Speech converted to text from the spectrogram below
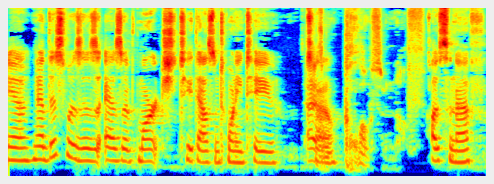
Yeah. Now this was as as of March 2022. That's So close enough. close enough.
